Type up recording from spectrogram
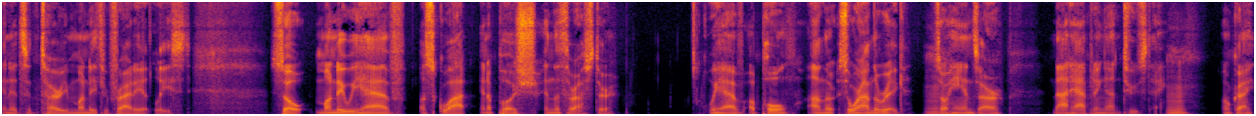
in its entirety, Monday through Friday at least. So Monday we have a squat and a push in the thruster. We have a pull on the so we're on the rig. So hands are not happening on Tuesday. Mhm. Okay.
